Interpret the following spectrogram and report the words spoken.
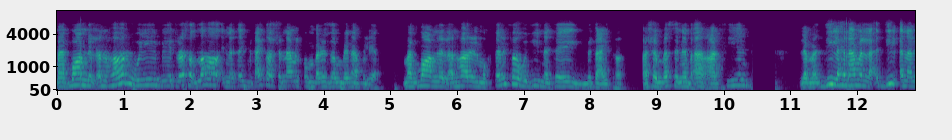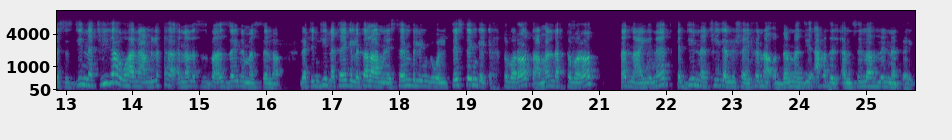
مجموعة من الأنهار وبيترصد لها النتائج بتاعتها عشان نعمل comparison بينها في الآخر. مجموعة من الأنهار المختلفة ودي النتائج بتاعتها عشان بس نبقى عارفين. لما دي اللي هنعمل دي ال analysis دي النتيجة وهنعمل لها analysis بقى إزاي نمثلها. لكن دي النتائج اللي طالعة من ال sampling وال testing الاختبارات عملنا اختبارات خدنا عينات كانت دي النتيجة اللي شايفينها قدامنا دي أحد الأمثلة للنتائج.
